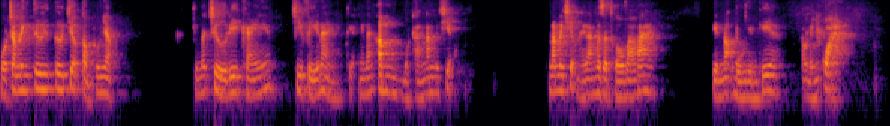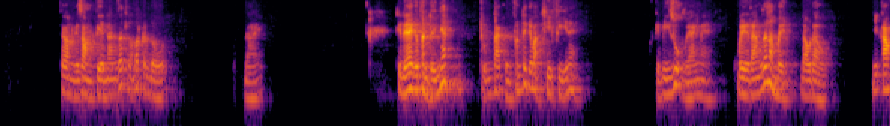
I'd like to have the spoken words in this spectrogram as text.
104 triệu tổng thu nhập, chúng ta trừ đi cái chi phí này thì anh đang âm một tháng 50 triệu. 50 triệu này đang có giật gấu vá vai. Tiền nọ bù tiền kia họ đánh quả. Thế còn cái dòng tiền đang rất là mất cân đối. Đấy. Thì đây là cái phần thứ nhất chúng ta cùng phân tích cái bảng chi phí này. Cái ví dụ với anh này, bây giờ đang rất là mệt, đau đầu, nhức óc.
